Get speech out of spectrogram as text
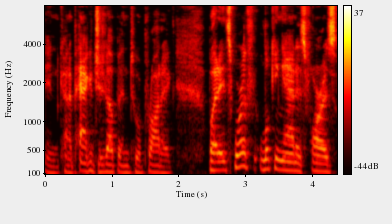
and kind of package it up into a product. But it's worth looking at as far as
